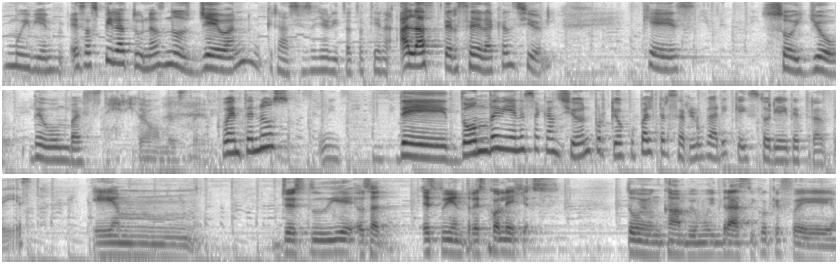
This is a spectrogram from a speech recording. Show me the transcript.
Muy bien, esas pilatunas nos llevan, gracias señorita Tatiana, a la tercera canción, que es Soy yo de Bomba Estéreo. De hombre estéril. Cuéntenos de dónde viene esta canción, por qué ocupa el tercer lugar y qué historia hay detrás de esta. Em, yo estudié, o sea, estudié en tres colegios. Tuve un cambio muy drástico que fue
